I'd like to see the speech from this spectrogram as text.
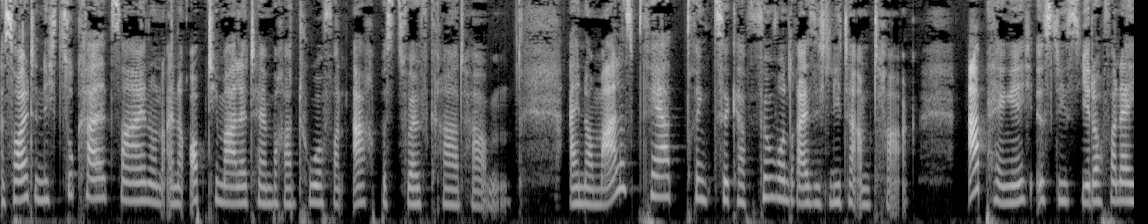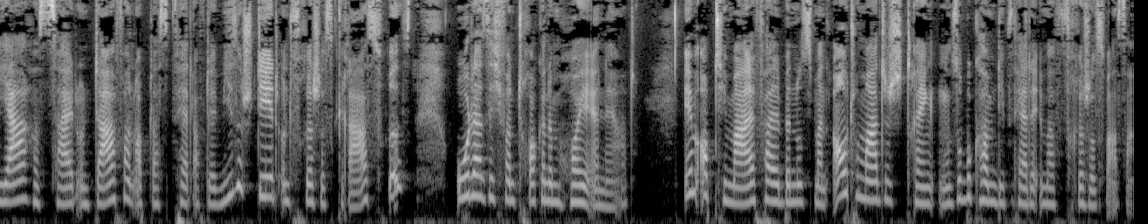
Es sollte nicht zu kalt sein und eine optimale Temperatur von 8 bis 12 Grad haben. Ein normales Pferd trinkt circa 35 Liter am Tag. Abhängig ist dies jedoch von der Jahreszeit und davon, ob das Pferd auf der Wiese steht und frisches Gras frisst oder sich von trockenem Heu ernährt. Im Optimalfall benutzt man automatische Tränken, so bekommen die Pferde immer frisches Wasser.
